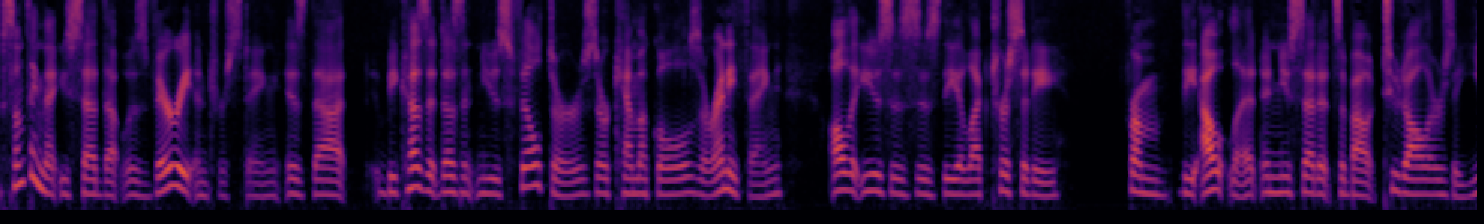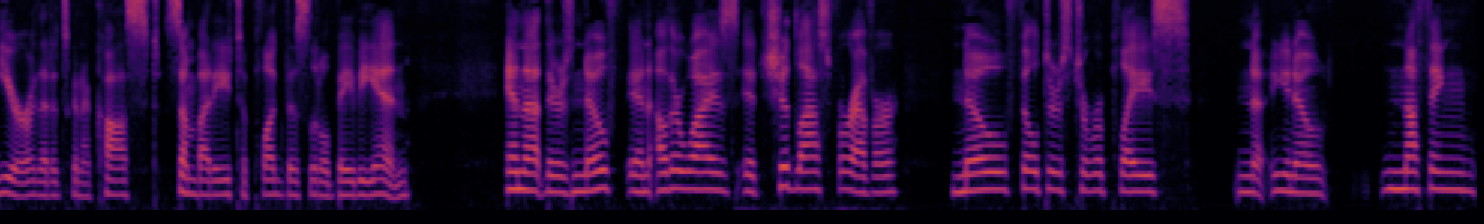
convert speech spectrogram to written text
something that you said that was very interesting is that because it doesn't use filters or chemicals or anything, all it uses is the electricity from the outlet. And you said it's about $2 a year that it's going to cost somebody to plug this little baby in. And that there's no, and otherwise it should last forever. No filters to replace, no, you know, nothing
